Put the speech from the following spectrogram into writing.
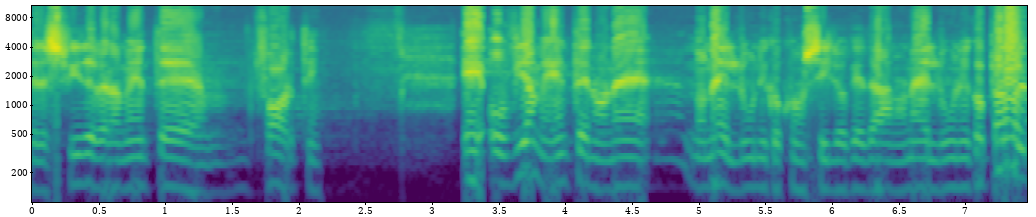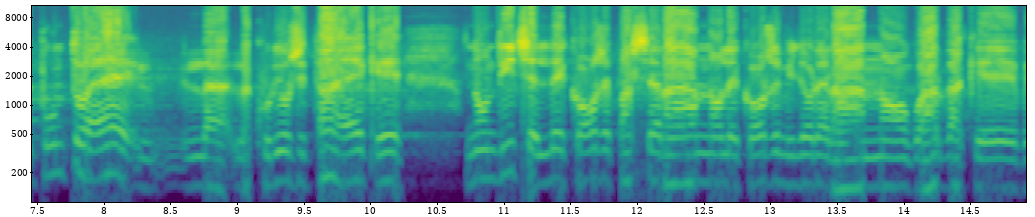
delle sfide veramente forti. E ovviamente non è, non è, l'unico consiglio che dà, non è l'unico, però il punto è, la, la, curiosità è che non dice le cose passeranno, le cose miglioreranno, guarda che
